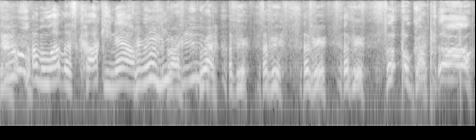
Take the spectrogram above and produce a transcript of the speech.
I'm a lot less cocky now. run, run. Up here. Up here. Up here. Up here. Oh, oh god. Oh!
